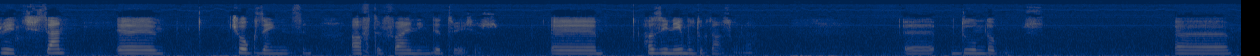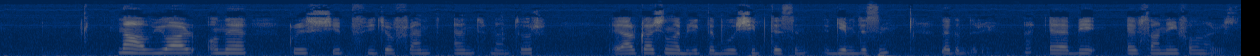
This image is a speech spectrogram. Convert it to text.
rich. Sen e, çok zenginsin. After finding the treasure. E, hazineyi bulduktan sonra. E, Doom'da bulmuşsun. E, now you are on a cruise ship with your friend and mentor. E, arkadaşınla birlikte bu ship'tesin, gemidesin. Legendary. E, bir efsaneyi falan arıyorsun.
